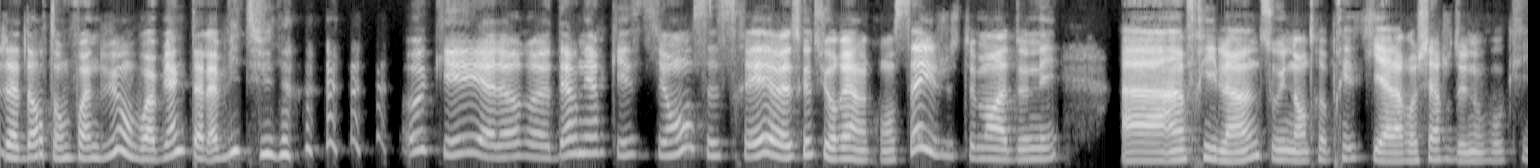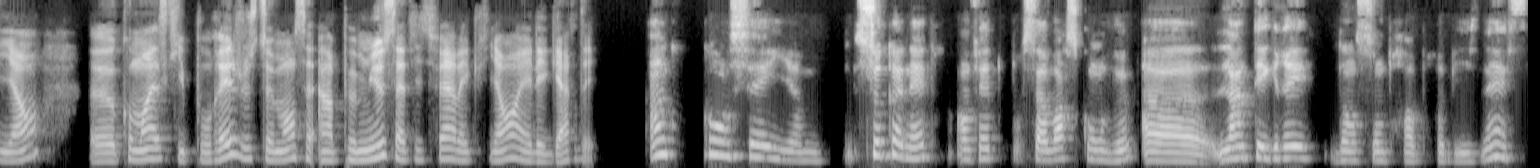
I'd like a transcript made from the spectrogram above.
J'adore ton point de vue, on voit bien que tu as l'habitude. ok, alors euh, dernière question, ce serait, euh, est-ce que tu aurais un conseil justement à donner à un freelance ou une entreprise qui est à la recherche de nouveaux clients? Comment est-ce qu'il pourrait justement un peu mieux satisfaire les clients et les garder? Un conseil, euh, se connaître en fait pour savoir ce qu'on veut, euh, l'intégrer dans son propre business.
